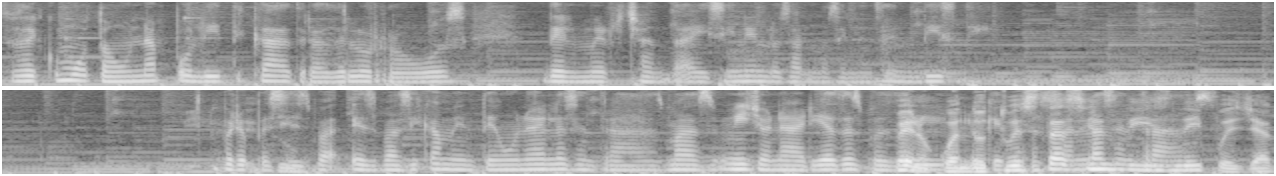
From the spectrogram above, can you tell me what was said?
Entonces hay como toda una política detrás de los robos del merchandising en los almacenes en Disney. Pero pues es, es, básicamente una de las entradas más millonarias después de Bueno, cuando tú estás en Disney, pues ya,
